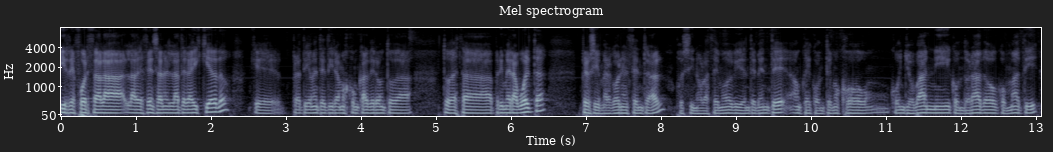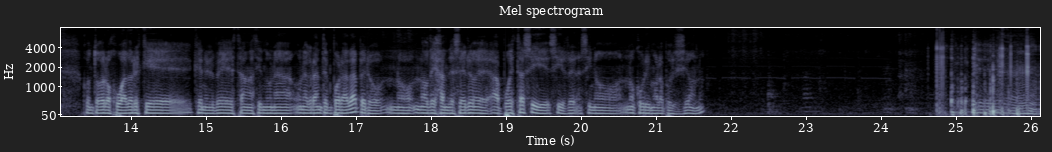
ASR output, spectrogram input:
y refuerza la, la defensa en el lateral izquierdo, que prácticamente tiramos con Calderón toda, toda esta primera vuelta. Pero sin embargo, en el central, pues si no lo hacemos, evidentemente, aunque contemos con, con Giovanni, con Dorado, con Mati, con todos los jugadores que, que en el B están haciendo una, una gran temporada, pero no, no dejan de ser eh, apuestas si, si, si no, no cubrimos la posición. Eh,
